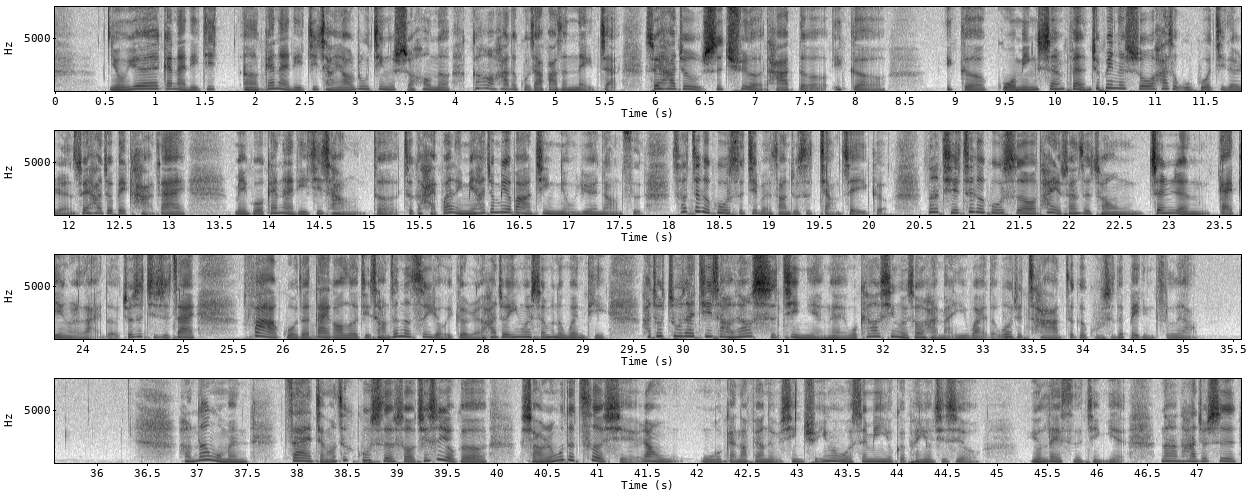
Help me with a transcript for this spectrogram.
纽约甘乃迪机。呃，甘乃迪机场要入境的时候呢，刚好他的国家发生内战，所以他就失去了他的一个一个国民身份，就变得说他是无国籍的人，所以他就被卡在美国甘乃迪机场的这个海关里面，他就没有办法进纽约那样子。所以这个故事基本上就是讲这一个。那其实这个故事哦，它也算是从真人改编而来的，就是其实在法国的戴高乐机场，真的是有一个人，他就因为身份的问题，他就住在机场好像十几年诶，我看到新闻的时候还蛮意外的，我有去查这个故事的背景资料。好，那我们在讲到这个故事的时候，其实有个小人物的侧写让我感到非常的有兴趣，因为我身边有个朋友其实有有类似的经验。那他就是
